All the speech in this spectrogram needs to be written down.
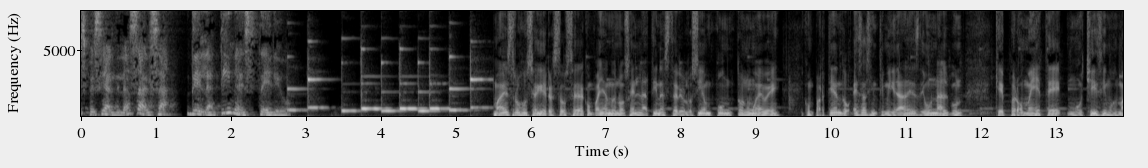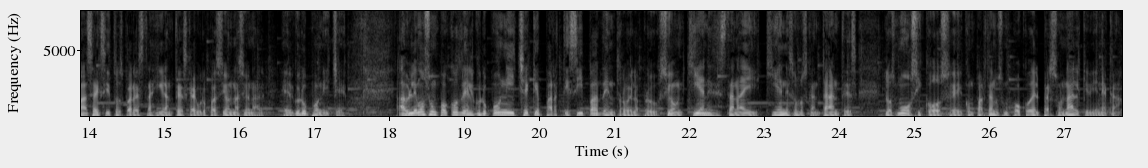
Especial de la salsa de Latina Estéreo. Maestro José Aguirre, está usted acompañándonos en Latina Estéreo los 100.9, compartiendo esas intimidades de un álbum que promete muchísimos más éxitos para esta gigantesca agrupación nacional, el Grupo Nietzsche. Hablemos un poco del grupo Nietzsche que participa dentro de la producción. ¿Quiénes están ahí? ¿Quiénes son los cantantes, los músicos? Eh, compártanos un poco del personal que viene acá.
